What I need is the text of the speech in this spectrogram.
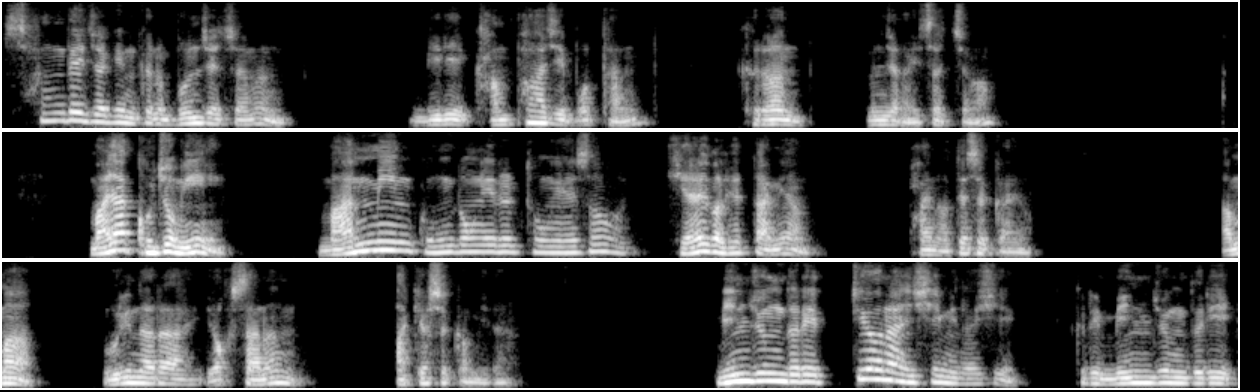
상대적인 그런 문제점은 미리 간파하지 못한 그런 문제가 있었죠. 만약 고종이 만민 공동회를 통해서 계획을 했다면 과연 어땠을까요? 아마 우리나라 역사는 바뀌었을 겁니다. 민중들의 뛰어난 시민의식, 그리고 민중들이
